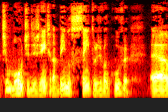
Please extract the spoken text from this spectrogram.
tinha um monte de gente, era bem no centro de Vancouver, é,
